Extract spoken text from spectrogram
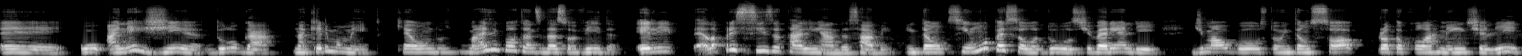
é, o, a energia do lugar naquele momento, que é um dos mais importantes da sua vida, ele ela precisa estar tá alinhada, sabe? Então, se uma pessoa, duas estiverem ali de mau gosto, ou então só protocolarmente ali,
